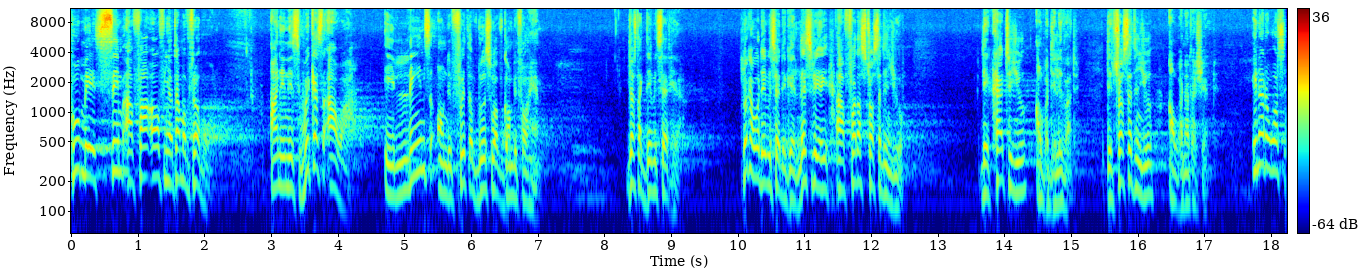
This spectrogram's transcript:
who may seem afar off in your time of trouble. And in his weakest hour, he leans on the faith of those who have gone before him. Just like David said here. Look at what David said again. Let's read. Our fathers trusted in you. They cried to you and were delivered. They trusted in you and were not ashamed. In other words,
